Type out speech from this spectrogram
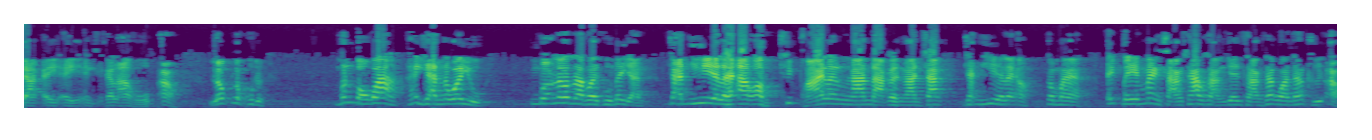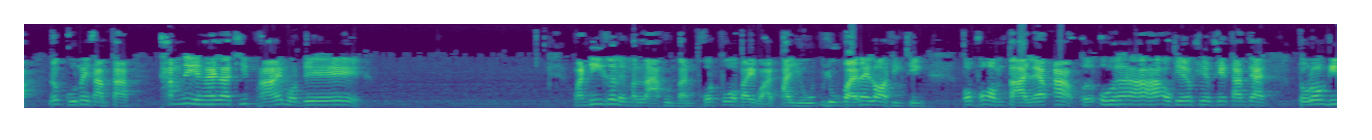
จากไอ้ไอ้ไอ้กลาโหมอ้าวแล้วแล้วคุณมันบอกว่าให้ยันเอาไว้อยู่หมดแล้วทำไมคุณไม่ยันยันเฮียอะไรเอาเอาทิพหายแล้วงานหนักเลยงานช้างยันเฮียอะไรเอาทำไมไอ้เปรมแม่งสั่งเช้าสั่งเย็นสั่งทั้งวันทั้งคืนเอาแล้วคุณไม่ทำตามทำได้ยังไงล่ะทิพหายหมดเด วันนี้ก็เลยมันลาคุณบรรพตพวกใบไหวไปอยู่อยู่ไปไม่รอดจริงๆเพราะพ่อมันตายแล้วอ้าวเออโอ้โอเคโอเคโอเคตามใจตกลงดี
